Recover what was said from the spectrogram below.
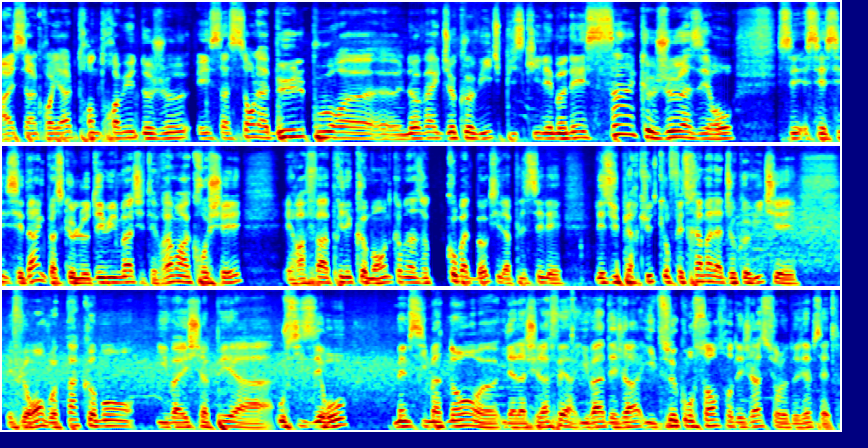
Ah c'est incroyable, 33 minutes de jeu et ça sent la bulle pour euh, Novak Djokovic puisqu'il est mené 5 jeux à 0. C'est, dingue parce que le début de match était vraiment accroché et Rafa a pris les commandes comme dans un combat de boxe. Il a placé les, les qui ont fait très mal à Djokovic et, et Florent, on voit pas comment il va échapper à, au 6-0. Même si maintenant euh, il a lâché l'affaire. Il va déjà, il se concentre déjà sur le deuxième set.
